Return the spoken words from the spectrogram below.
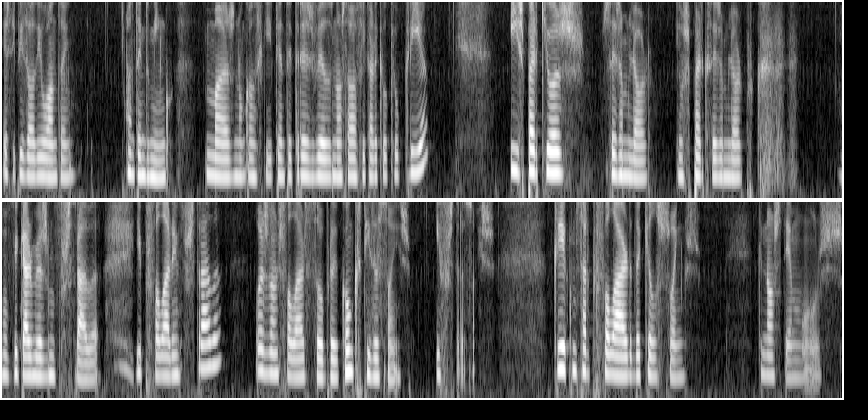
este episódio ontem, ontem domingo, mas não consegui. Tentei três vezes, não estava a ficar aquilo que eu queria. E espero que hoje seja melhor. Eu espero que seja melhor porque vou ficar mesmo frustrada. E por falar em frustrada, hoje vamos falar sobre concretizações e frustrações. Queria começar por falar daqueles sonhos que nós temos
